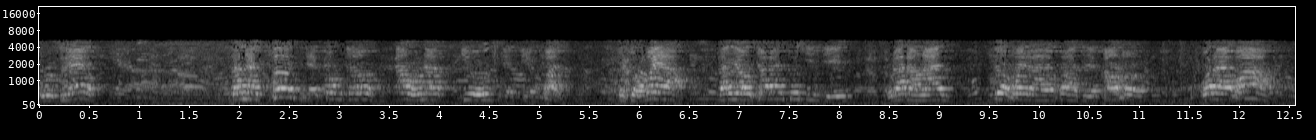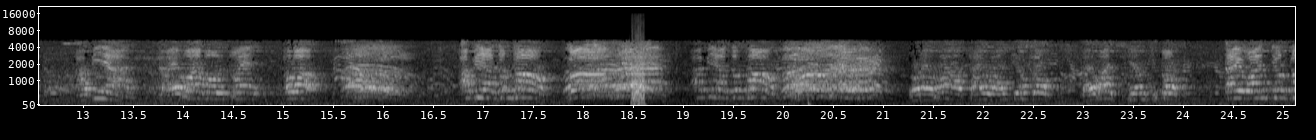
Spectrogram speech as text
有一个。咱来讨一个工作，啊，有那有一个条款，就做伙啊，咱要叫咱主持人，有咱人来做伙来画一个口号，我来画，阿扁啊，来画无错，好不好？好。阿扁总统，好。阿扁总统，好。我来画台湾中国，来画强一国，台湾中国，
